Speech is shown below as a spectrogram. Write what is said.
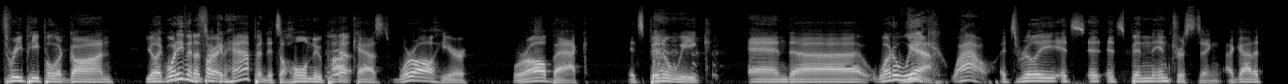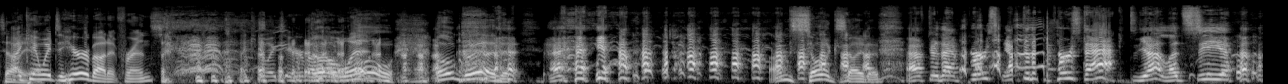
three people are gone. You're like, what even That's fucking right. happened? It's a whole new podcast. We're all here. We're all back. It's been a week. And uh, what a week! Yeah. Wow, it's really it's it, it's been interesting. I gotta tell I you. I can't wait to hear about it, friends. I can't wait to hear about how it. Oh, oh, good. I'm so excited. after that first, after that first act, yeah. Let's see. Uh,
